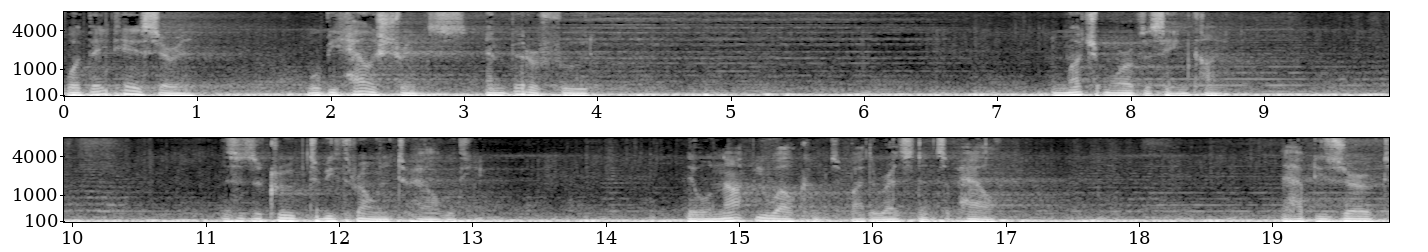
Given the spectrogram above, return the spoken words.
What they taste therein will be hellish drinks and bitter food, much more of the same kind. This is a group to be thrown into hell with you. They will not be welcomed by the residents of hell. They have deserved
